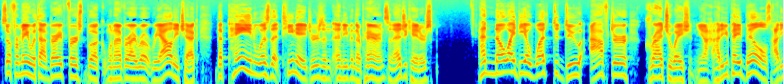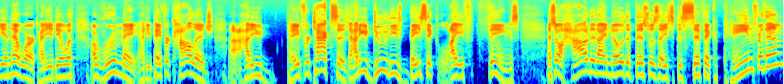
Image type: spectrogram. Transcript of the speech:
So, for me, with that very first book, whenever I wrote Reality Check, the pain was that teenagers and, and even their parents and educators had no idea what to do after graduation. You know, how do you pay bills? How do you network? How do you deal with a roommate? How do you pay for college? Uh, how do you pay for taxes? How do you do these basic life things? And so, how did I know that this was a specific pain for them?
